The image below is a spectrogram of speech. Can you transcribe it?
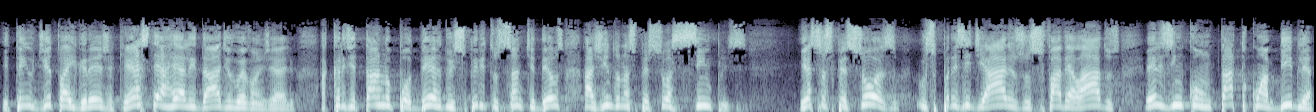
E tenho dito à igreja que esta é a realidade do Evangelho. Acreditar no poder do Espírito Santo de Deus agindo nas pessoas simples e essas pessoas, os presidiários, os favelados, eles em contato com a Bíblia,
